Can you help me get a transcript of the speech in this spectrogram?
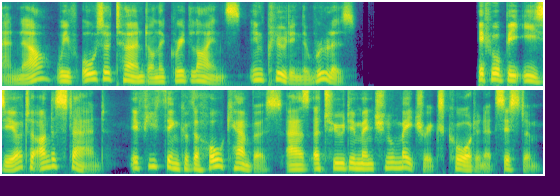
And now we've also turned on the grid lines, including the rulers. It will be easier to understand if you think of the whole canvas as a two-dimensional matrix coordinate system.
